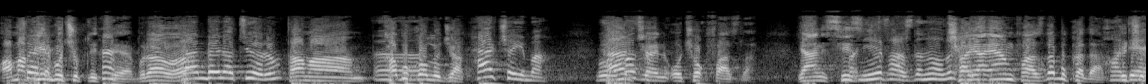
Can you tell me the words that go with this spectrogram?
Ama bir buçuk litreye, bravo. Ben böyle atıyorum. Tamam. Kabuk olacak. Her çayıma. Bu Her çayın o çok fazla. Yani siz Ha, Niye fazla ne olur? çaya en fazla bu kadar. Hadi. Küçük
